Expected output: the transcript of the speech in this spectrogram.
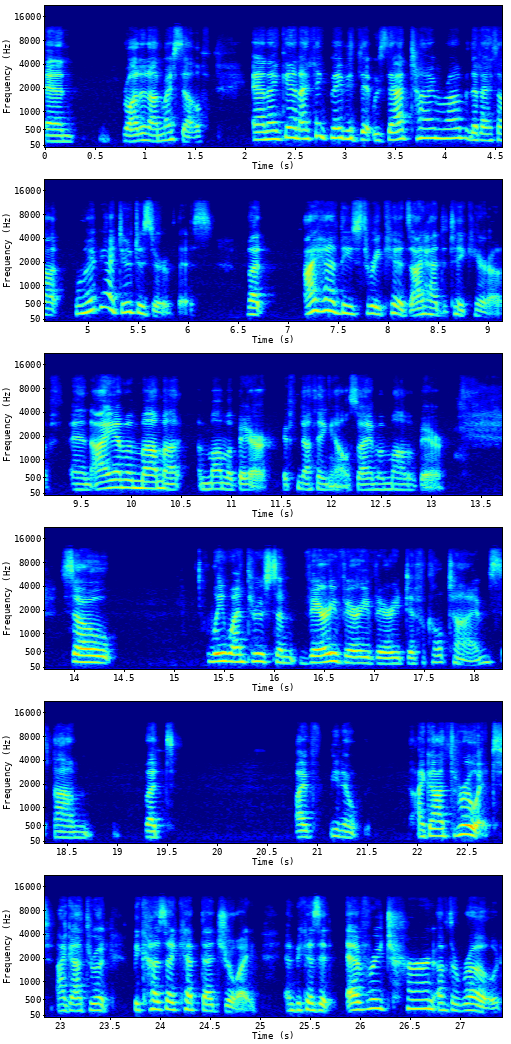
and brought it on myself. And again, I think maybe that was that time, Rob, that I thought, well, maybe I do deserve this. But I had these three kids I had to take care of. And I am a mama, a mama bear, if nothing else. I am a mama bear. So we went through some very, very, very difficult times. Um, but I've, you know, I got through it. I got through it because I kept that joy. And because at every turn of the road,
